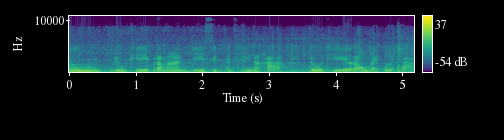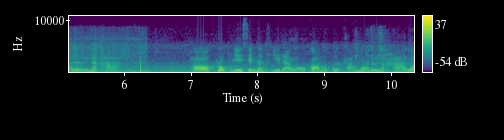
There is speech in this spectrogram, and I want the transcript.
นึ่งอยู่ที่ประมาณ 20 นาทีนะคะ โดยที่เราไม่เปิดฝาเลยนะคะ พอครบ 20 นาทีแล้วเราก็มาเปิดฝาหม้อดูนะคะ เรา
